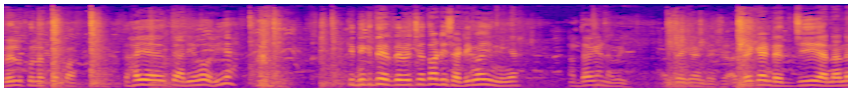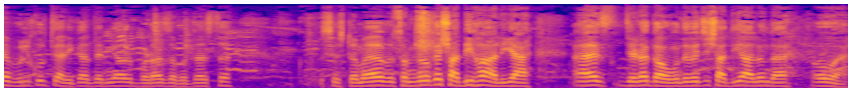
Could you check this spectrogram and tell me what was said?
बिल्कुल तो हजे हाँ, तैयारी हो रही है। कि देर के सैटिंग हो जानी है? अद्धा घंटा भाई। ਅੱਧੇ ਘੰਟੇ ਚ, ਅੱਧੇ ਘੰਟੇ 'ਚ ਜੀ ਇਹਨਾਂ ਨੇ ਬਿਲਕੁਲ ਤਿਆਰੀ ਕਰ ਦੇਣੀ ਹੈ ਔਰ ਬੜਾ ਜ਼ਬਰਦਸਤ ਸਿਸਟਮ ਹੈ ਸਮਝੋ ਕਿ ਸ਼ਾਦੀ ਹਾਲ ਹੀ ਹੈ ਇਹ ਜਿਹੜਾ ਗਾਉਂ ਦੇ ਵਿੱਚ ਸ਼ਾਦੀ ਹਾਲ ਹੁੰਦਾ, ਉਹ ਹੈ।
